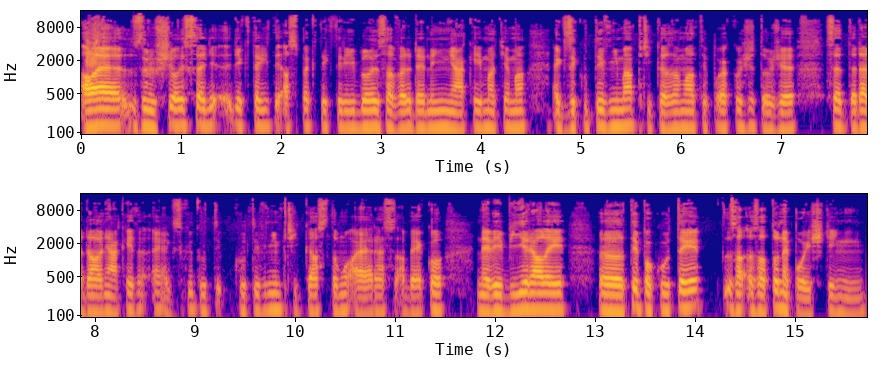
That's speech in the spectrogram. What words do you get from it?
ale zrušily se některé ty aspekty, které byly zavedeny nějakýma těma exekutivníma příkazama, typu jakože to, že se teda dal nějaký exekutivní příkaz tomu IRS, aby jako nevybírali uh, ty pokuty za, za to nepojištění.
